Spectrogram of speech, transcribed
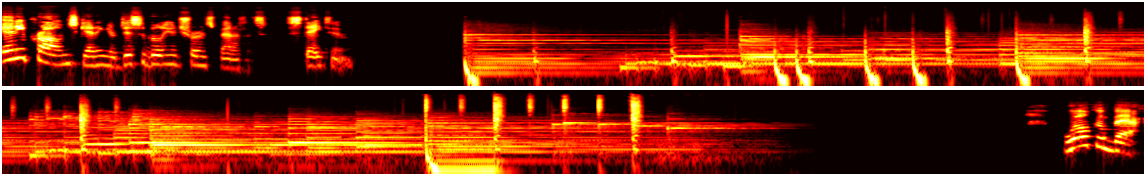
any problems getting your disability insurance benefits. Stay tuned. Welcome back.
